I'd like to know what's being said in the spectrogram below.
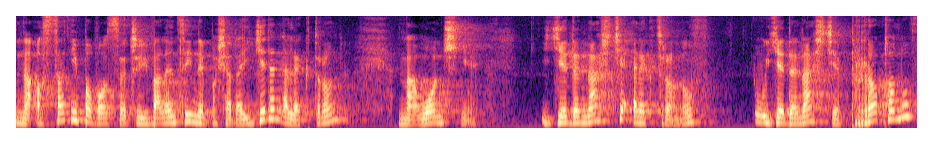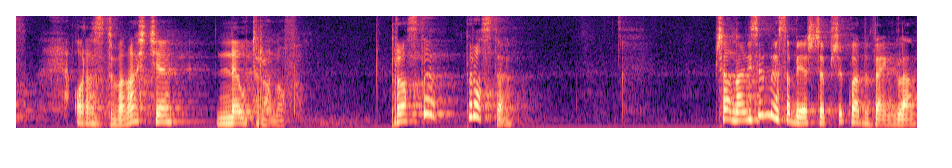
na ostatniej powłoce, czyli walencyjnej, posiada jeden elektron, ma łącznie 11 elektronów, 11 protonów oraz 12 neutronów. Proste? Proste. Przeanalizujmy sobie jeszcze przykład węgla.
